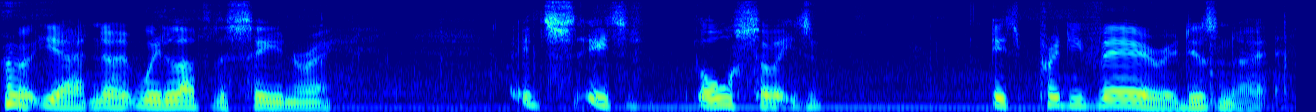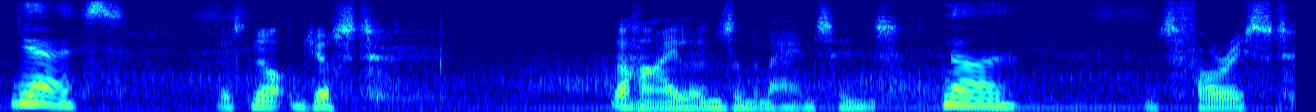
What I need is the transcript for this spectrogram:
But yeah, no, we love the scenery. It's it's also it's it's pretty varied, isn't it? Yes, It's not just the highlands and the mountains. no, There's forest.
